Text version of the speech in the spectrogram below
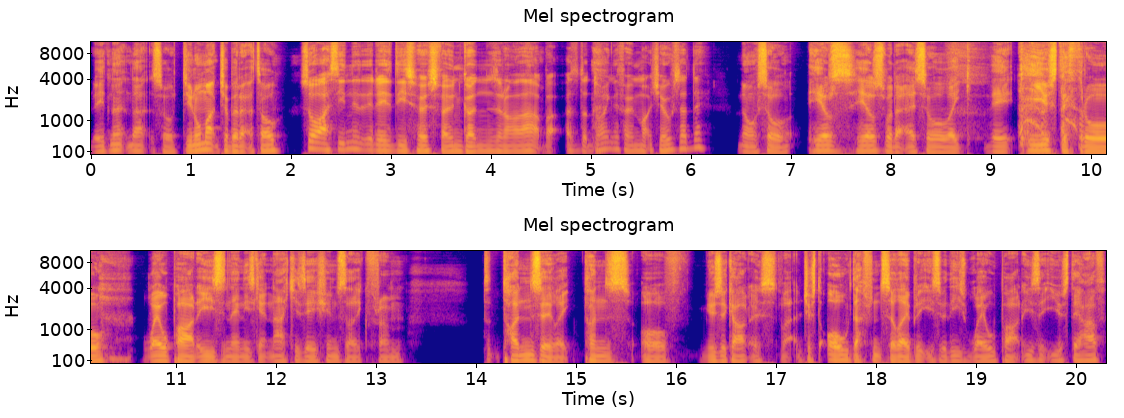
raiding it? And that so do you know much about it at all? So I seen that they raided these house, found guns and all that, but I don't think they found much else, did they? No. So here's here's what it is. So like they he used to throw wild parties, and then he's getting accusations like from tons of like tons of music artists, like, just all different celebrities with these wild parties that he used to have.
